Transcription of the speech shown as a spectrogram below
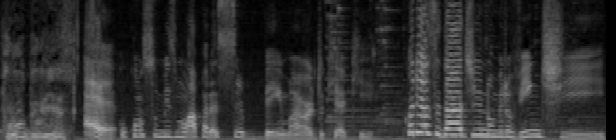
Tudo isso? É, o consumismo lá parece ser bem maior do que aqui. Curiosidade número 20.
